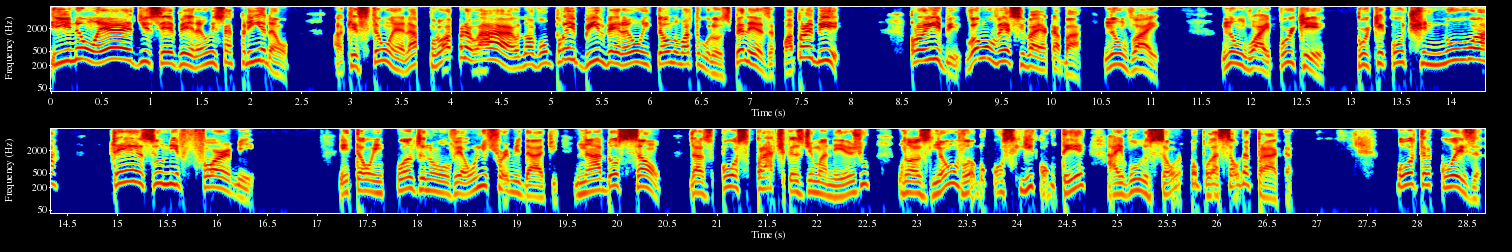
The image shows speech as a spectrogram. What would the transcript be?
E não é de verão e safrinha, não. A questão é, na própria, ah, nós vamos proibir verão então no Mato Grosso. Beleza, pode proibir. Proíbe, vamos ver se vai acabar. Não vai. Não vai. Por quê? Porque continua desuniforme. Então, enquanto não houver uniformidade na adoção das boas práticas de manejo, nós não vamos conseguir conter a evolução da população da praga. Outra coisa,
